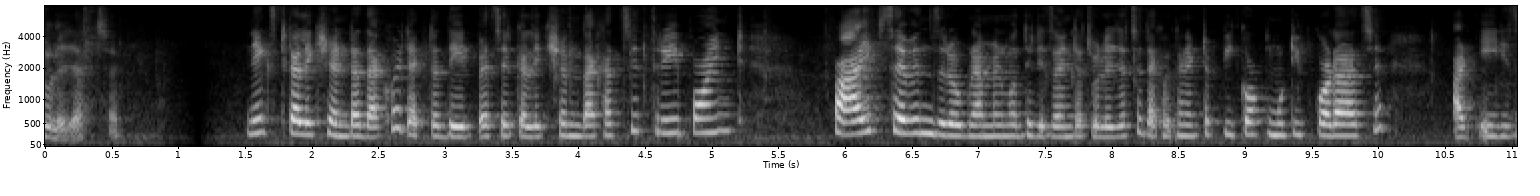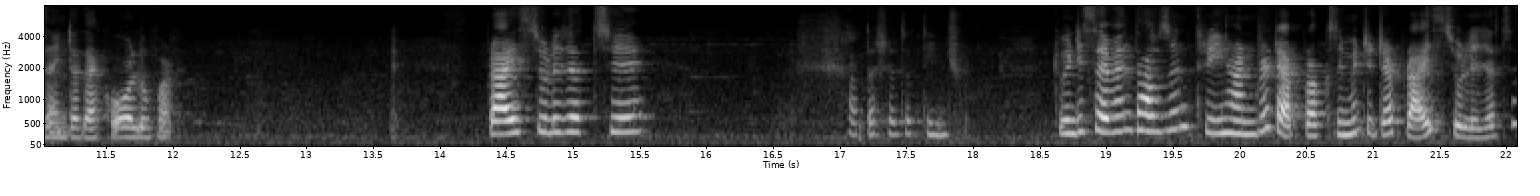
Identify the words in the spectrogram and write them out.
চলে যাচ্ছে। নেক্সট কালেকশনটা দেখো, এটা একটা দেড় প্যাচের কালেকশন দেখাচ্ছে। Three point five seven zero গ্রামের মধ্যে ডিজাইনটা চলে যাচ্ছে। দেখো, এখানে একটা পিকক মোটিভ করা আছে। আর এই ডিজাইনটা দেখো অল ওভার প্রাইস চলে যাচ্ছে সাতাশ হাজার তিনশো। Twenty seven thousand three hundred approximate এটার প্রাইস চলে যাচ্ছে।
